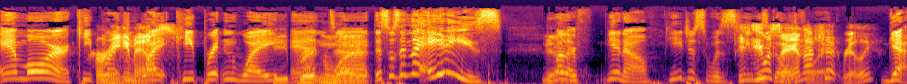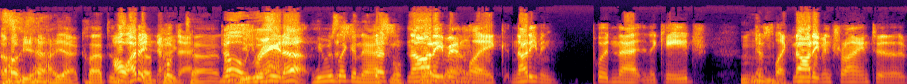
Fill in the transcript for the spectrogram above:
and more. Keep Her Britain emails. white. Keep Britain white. Keep and, Britain uh, this was in the eighties. Yeah. Mother, you know, he just was. He, He, he was going saying that for shit, really? Yes. Oh yeah, yeah. Clapton's Oh, I didn't a know big that. time. Just he was, straight up. He was like a national. just not even guy. like not even putting that in a cage. Mm-mm. Just like not even trying to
